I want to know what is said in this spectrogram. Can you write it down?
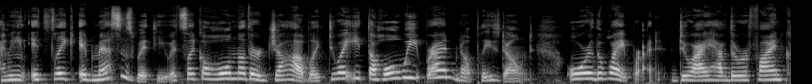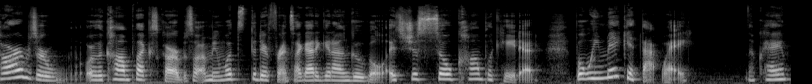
I mean, it's like it messes with you. It's like a whole nother job. Like, do I eat the whole wheat bread? No, please don't. Or the white bread? Do I have the refined carbs or or the complex carbs? I mean, what's the difference? I got to get on Google. It's just so complicated. But we make it that way. Okay?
